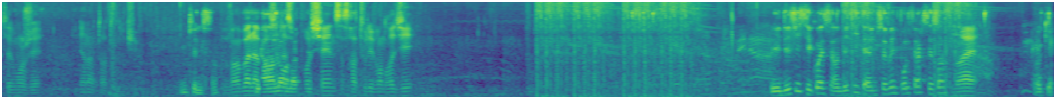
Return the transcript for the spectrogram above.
C'est bon, j'ai. Toi, ton cul. Nickel ça. 20 balles à partir de la semaine prochaine, ça sera tous les vendredis. Les défis, c'est quoi? C'est un défi T'as une semaine pour le faire, c'est ça? Ouais. Ok.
